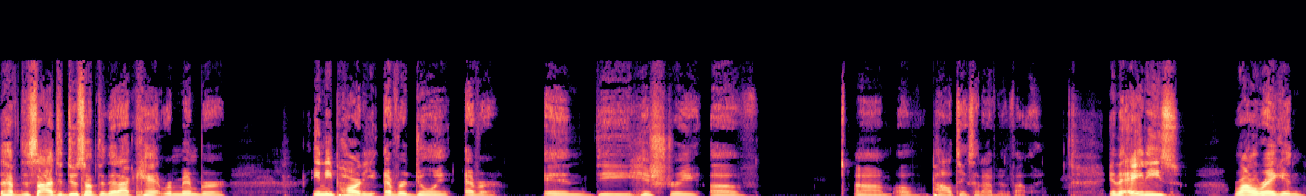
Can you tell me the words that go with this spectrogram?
have decided to do something that I can't remember any party ever doing ever in the history of um of politics that I've been following. In the 80s, Ronald Reagan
